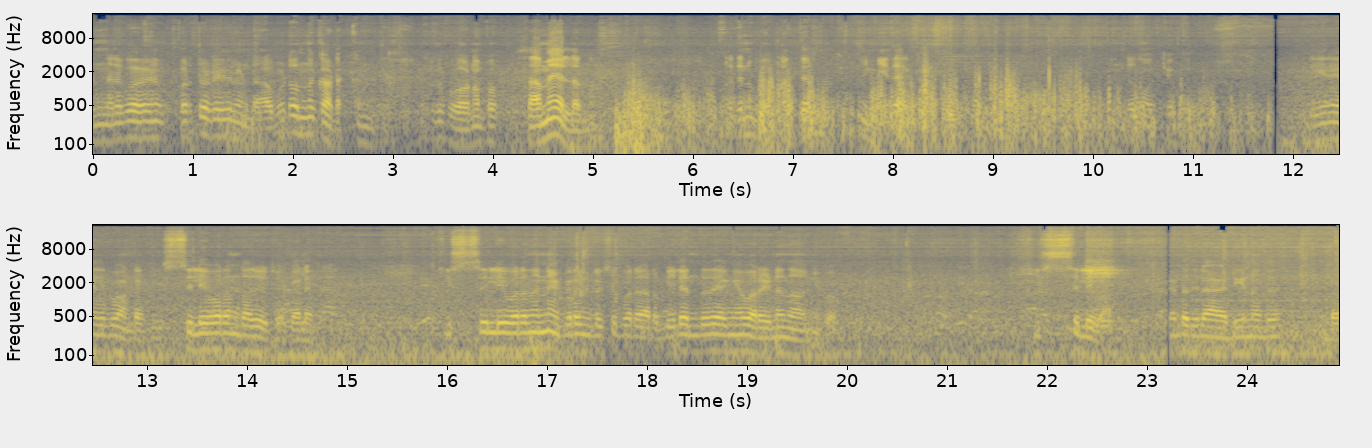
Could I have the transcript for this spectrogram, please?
ഇന്നലെ പോയ ഇപ്പുറത്ത് എവിടെയെങ്കിലും ഉണ്ട് അവിടെ ഒന്ന് കിടക്കുന്നുണ്ട്. അവിടെ പോകണപ്പോൾ സമയമല്ല ഒന്ന് അവിടെ തന്നെ പോകും ഇവിടെ അത്യാവശ്യം ഇനി തിരക്കാം. എന്താ നോക്കി നോക്കാം ഇതിന് പോകണ്ടേ? ഈ സിലിവർ എന്താ ചോദിച്ചു നോക്കാം അല്ലേ? ഹിസ് ലിവർ തന്നെ ഒക്കെ ഇംഗ്ലീഷ് പോരാ? അറബിയിൽ എന്ത് തേങ്ങ പറയണെന്ന് തോന്നിയപ്പോൾ ഇസ് ലിവർ ഇതിൽ ആഡ് ചെയ്യണത് ഉണ്ടോ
